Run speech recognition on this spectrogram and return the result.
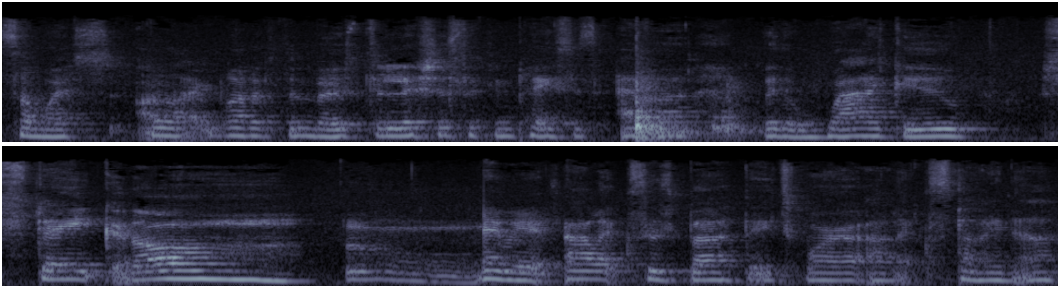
somewhere uh, like one of the most delicious looking places ever with a wagyu steak and oh mm. Anyway, it's Alex's birthday tomorrow, Alex Steiner.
